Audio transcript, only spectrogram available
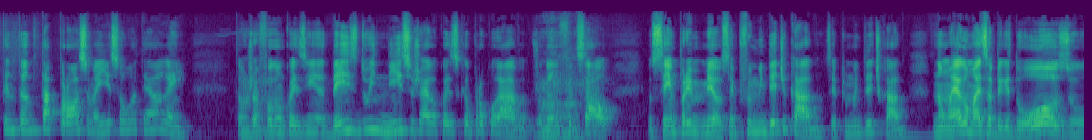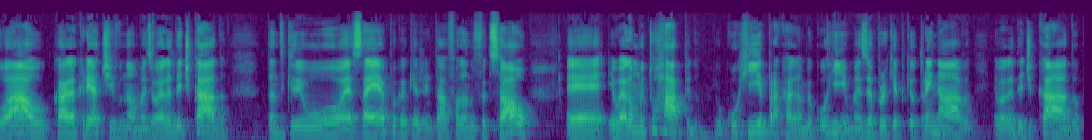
tentando estar próximo a isso ou até além. Então já foram coisinhas, desde o início já eram coisas que eu procurava. Jogando Uhum. futsal. Eu sempre, meu, sempre fui muito dedicado, sempre muito dedicado. Não era o mais habilidoso, ah, o cara criativo, não, mas eu era dedicado. Tanto que o, essa época que a gente tava falando futsal, é, eu era muito rápido. Eu corria pra caramba, eu corria. Mas é por quê? Porque eu treinava, eu era dedicado.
